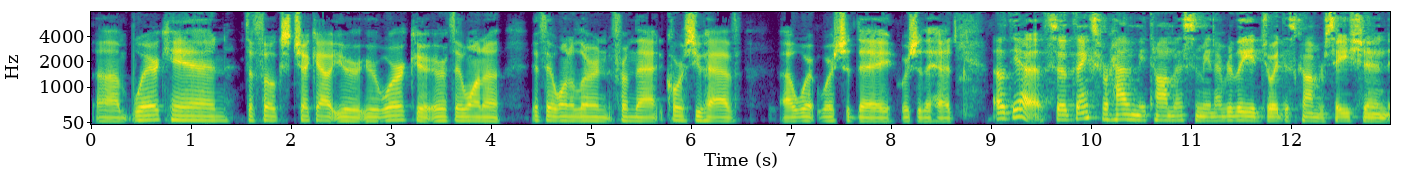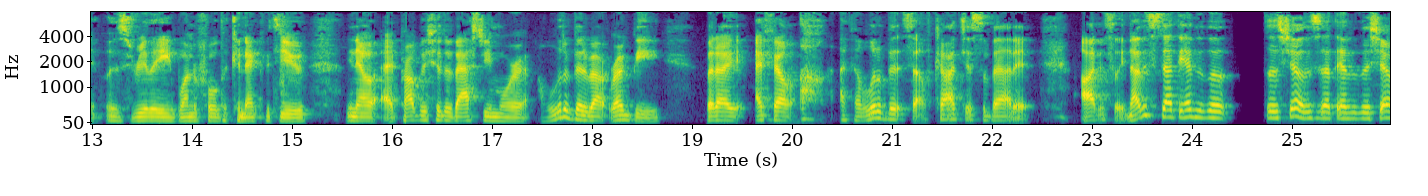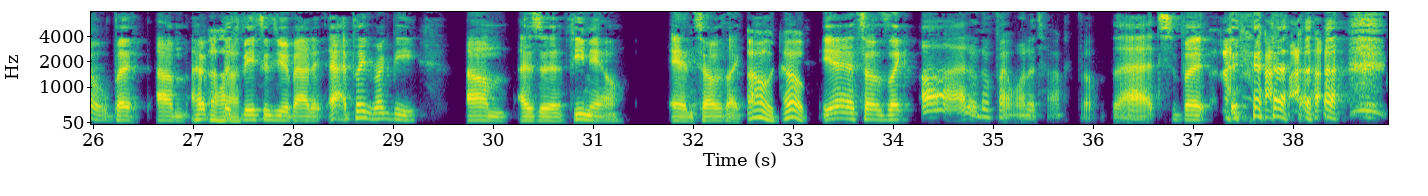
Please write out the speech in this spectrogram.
Um, where can the folks check out your, your work or, or if they want to, if they want to learn from that course you have, uh, where, where should they, where should they head? Oh yeah. So thanks for having me, Thomas. I mean, I really enjoyed this conversation. It was really wonderful to connect with you. You know, I probably should have asked you more, a little bit about rugby, but I, I felt, oh, I felt a little bit self-conscious about it, honestly. Now this is at the end of the, the show. This is at the end of the show, but, um, I hope to Uh-huh. touch base with you about it. I I played rugby, um, as a female. And so I was like, Oh, dope. yeah, so I was like, oh, I don't know if I want to talk about that, but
